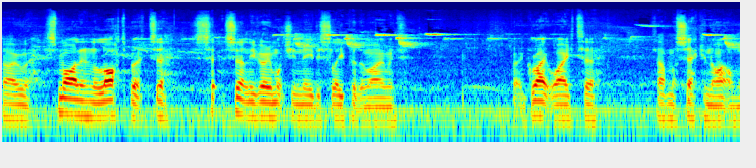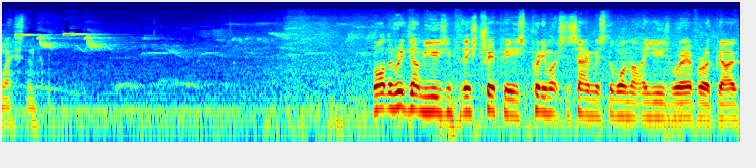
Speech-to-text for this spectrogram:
So smiling a lot, but uh, certainly very much in need of sleep at the moment. But a great way to, to have my second night on Weston. Right, the rig that I'm using for this trip is pretty much the same as the one that I use wherever I go.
